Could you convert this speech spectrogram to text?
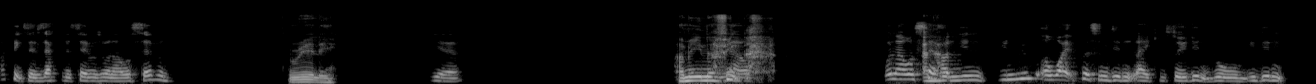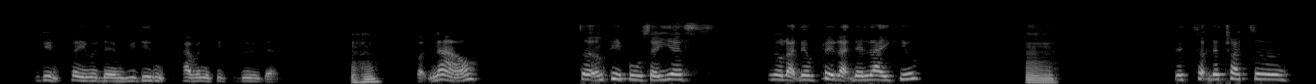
I think it's exactly the same as when I was seven. Really? Yeah. I mean, I think Now- When I was And how- seven, you you knew a white person didn't like you, so you didn't go, you didn't you didn't play with them, you didn't have anything to do with them. Mhm. But now, certain people say yes, You know, like they'll play like they like you. Mm. They t- they try to.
